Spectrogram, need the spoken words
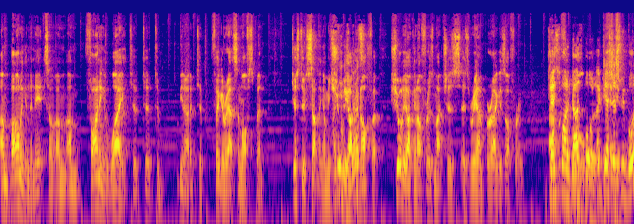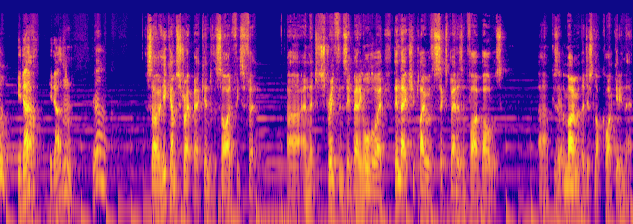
I'm bowling in the nets. I'm, I'm, I'm finding a way to, to, to you know to figure out some off spin. Just do something. I mean, I think surely he I, does. can offer. Surely I can offer as much as as Rian Parag is offering. um, with Jaiswal the does ball. bowl. Like Did I tell you. Yashasvi bowl? He does. Yeah. He does. Mm. Yeah. So he comes straight back into the side if he's fit, uh, and that just strengthens their batting all the way. Then they actually play with six batters and five bowlers, because Yeah. at the moment they're just not quite getting that.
